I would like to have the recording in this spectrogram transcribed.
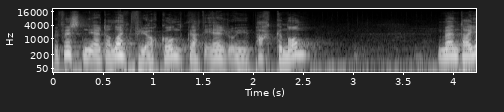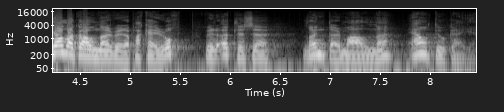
Og fyrsten er det langt fri okkon, hva det er i pakkenån. Men ta jævlagavnar vera pakka er opp, vera ætlese løgndarmalene avduga i.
